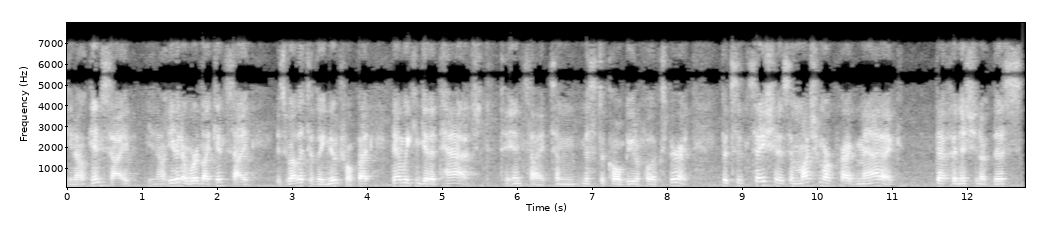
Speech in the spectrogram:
you know, insight, you know, even a word like insight is relatively neutral, but then we can get attached to insight, some mystical, beautiful experience. But cessation is a much more pragmatic definition of this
